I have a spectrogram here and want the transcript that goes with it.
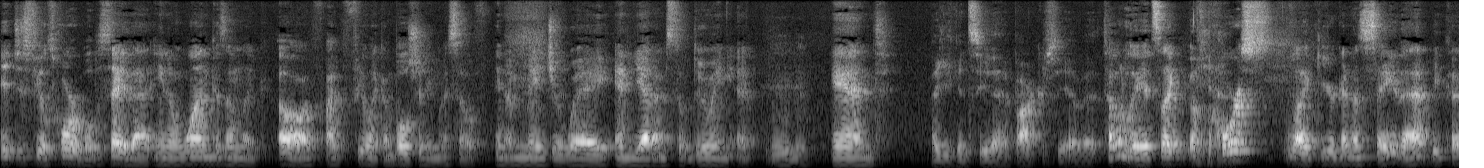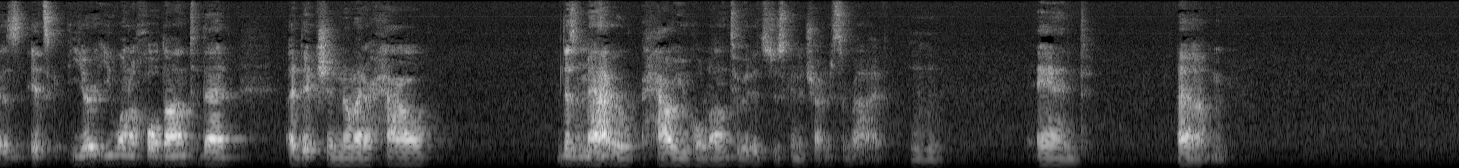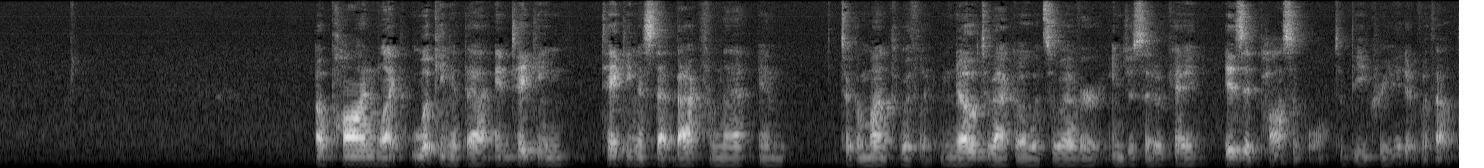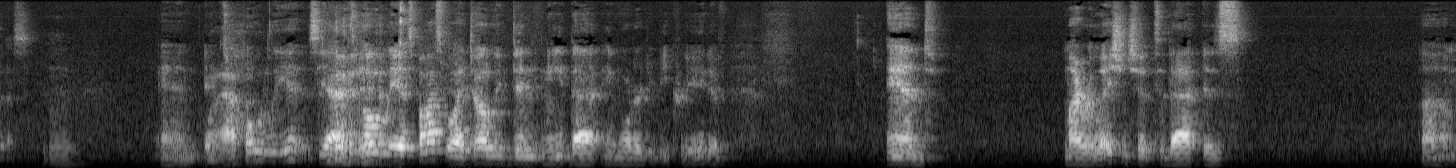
it just feels horrible to say that, you know, one because I'm like, oh, I I feel like I'm bullshitting myself in a major way and yet I'm still doing it. Mhm. And Like you can see the hypocrisy of it. Totally, it's like of Yeah. course, like you're gonna say that because it's you're you want to hold on to that addiction no matter how. It doesn't matter how you hold on to it; it's just gonna try to survive. Mhm. And, um, upon like looking at that and taking taking a step back from that and took a month with like no tobacco whatsoever and just said okay is it possible to be creative without this? Mhm. and What it happened? totally is. Yeah it totally is possible. I totally didn't need that in order to be creative. And my relationship to that is um,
